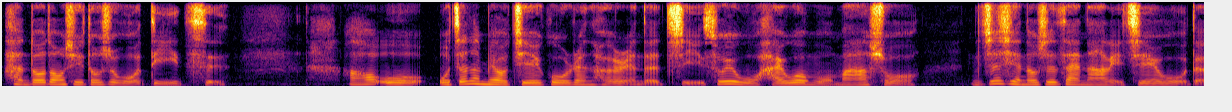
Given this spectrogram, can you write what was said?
很多东西都是我第一次。然后我我真的没有接过任何人的机，所以我还问我妈说：“你之前都是在哪里接我的？”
